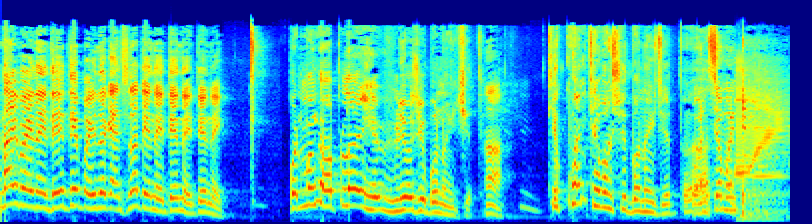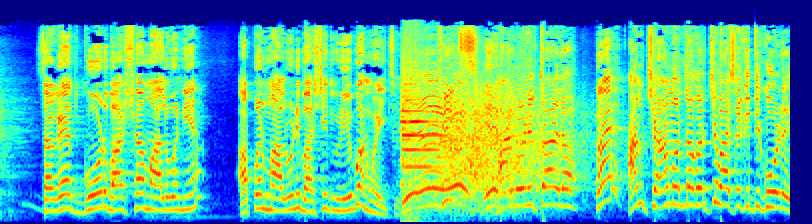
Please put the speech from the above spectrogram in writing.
नाही बाई नाही ते ते पहिलं कॅन्सल ते नाही ते नाही ते नाही. पण मग आपलं हे व्हिडिओ जे बनवायचे हा ते कोणत्या भाषेत बनवायचे कोणत्या म्हणजे सगळ्यात गोड भाषा मालवणी आहे. आपण मालवणी भाषेत व्हिडिओ बनवायचे मालवणी काय ला? काय? आमची अहमदनगरची भाषा किती गोड आहे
